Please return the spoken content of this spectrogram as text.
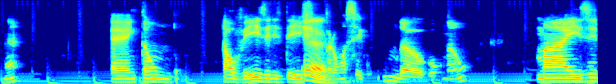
né? É, então, talvez eles deixem é. para uma segunda ou não. Mas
